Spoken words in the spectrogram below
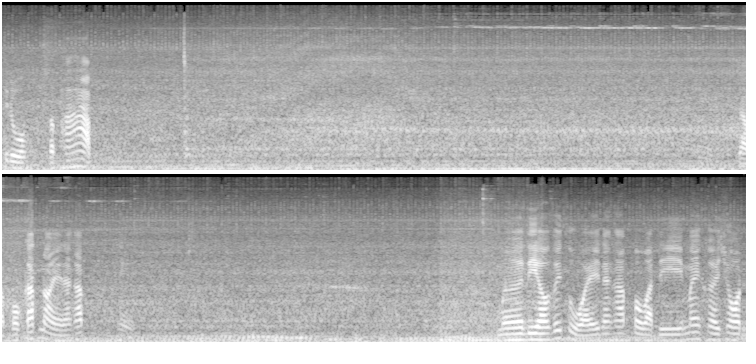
พี่ดูสภาพ จับโฟกัสหน่อยนะครับ มือเดียวสวยๆนะครับ ประวัติดีไม่เคยชน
